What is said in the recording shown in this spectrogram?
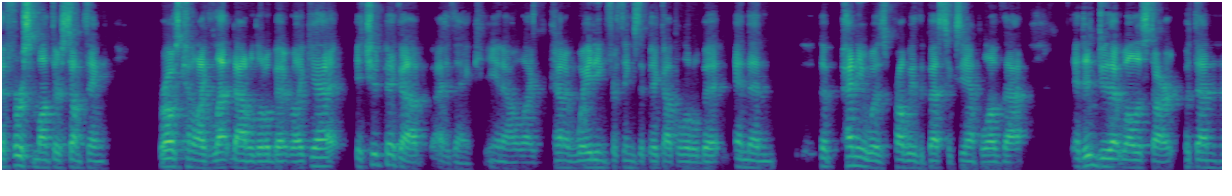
the first month or something, we're always kind of like let down a little bit. We're like, yeah, it should pick up. I think you know, like kind of waiting for things to pick up a little bit, and then the penny was probably the best example of that. It didn't do that well to start, but then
